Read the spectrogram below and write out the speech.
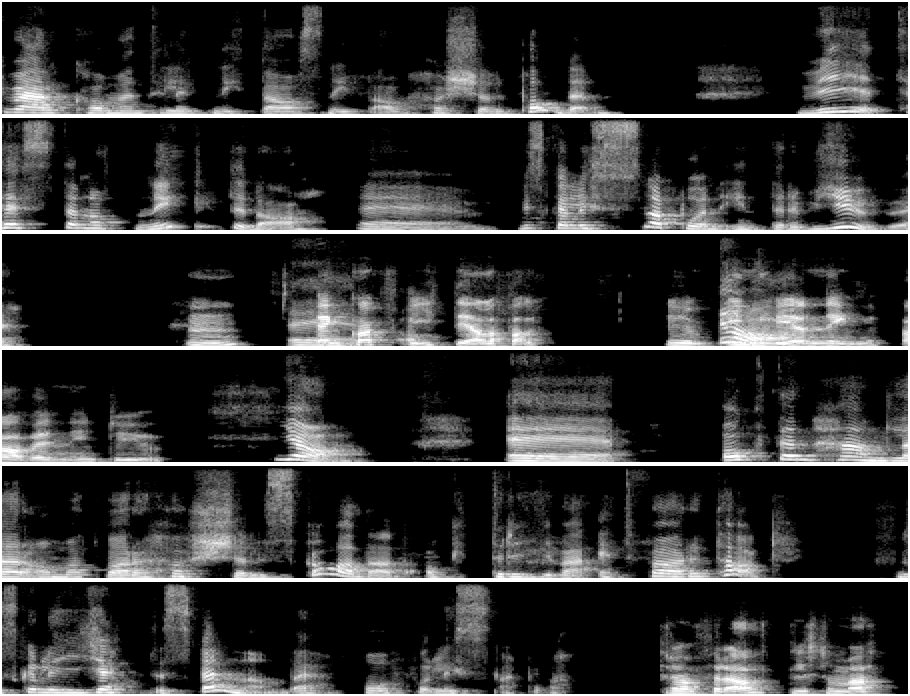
Och välkommen till ett nytt avsnitt av Hörselpodden. Vi testar något nytt idag. Eh, vi ska lyssna på en intervju. Mm, en Eh, kort bit i alla fall. Eh, Ja. Inledning av en intervju. Ja. Eh, och den handlar om att vara hörselskadad och driva ett företag. Det ska bli jättespännande att få lyssna på. Framförallt liksom att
